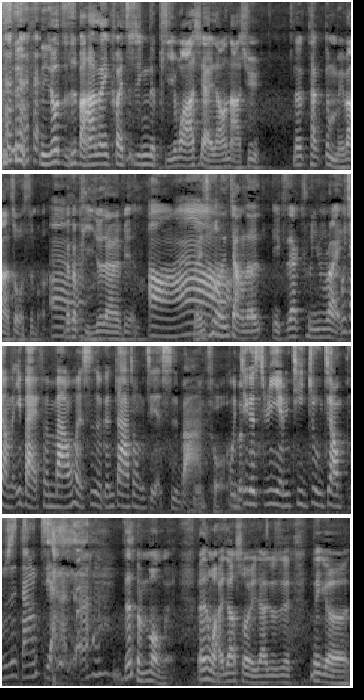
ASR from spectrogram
你就只是把他那一块刺青的皮挖下来，然后拿去，那他根本没办法做什么，嗯那个皮就在那边。哦，没错，你讲的 exactly right，我讲的一百分吧，我很适合跟大众解释吧。没错我这个 Three MT 助教不是当假的。真的很猛哎、但是我还是要说一下，就是那个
